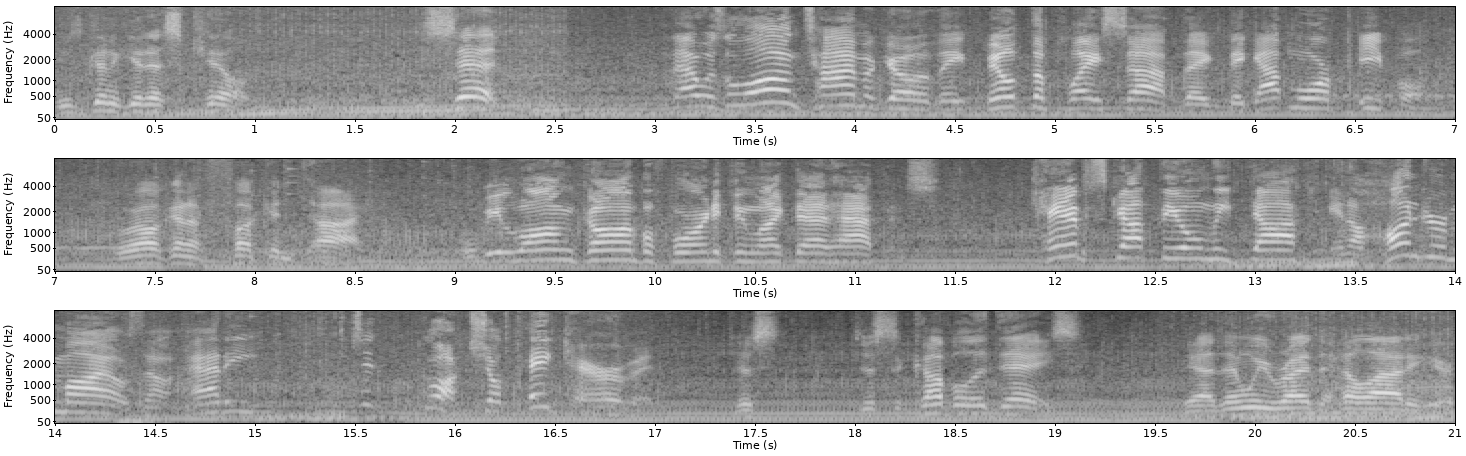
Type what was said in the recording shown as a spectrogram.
He was gonna get us killed. He said. That was a long time ago. They built the place up. They, they got more people. We're all gonna fucking die. We'll be long gone before anything like that happens. Camp's got the only dock in a hundred miles. Now, Addie, just, look, she'll take care of it. Just, just a couple of days. Yeah, then we ride the hell out of here.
